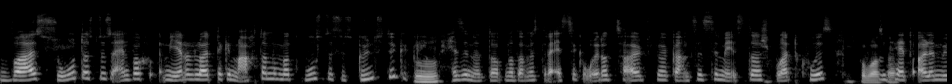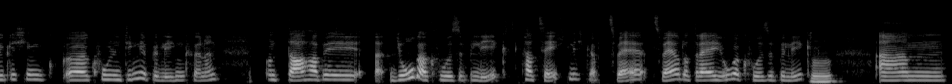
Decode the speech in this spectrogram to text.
war es so, dass das einfach mehrere Leute gemacht haben und man hat gewusst, das ist günstig. Mhm. Weiß ich nicht, da hat man damals 30 Euro zahlt für ein ganzes Semester Sportkurs und ja. hätte alle möglichen äh, coolen Dinge belegen können. Und da habe ich äh, Yogakurse belegt, tatsächlich, ich glaube zwei, zwei oder drei Yogakurse belegt. Mhm. Ähm,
